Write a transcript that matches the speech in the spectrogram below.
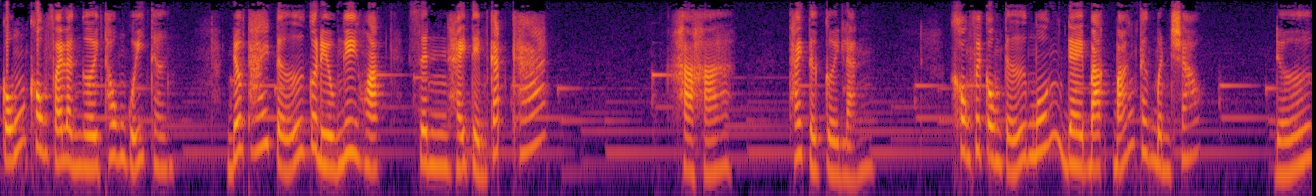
cũng không phải là người thông quỷ thần. Nếu thái tử có điều nghi hoặc, xin hãy tìm cách khác. Hà hà, thái tử cười lạnh. Không phải công tử muốn đề bạc bản thân mình sao? Được,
